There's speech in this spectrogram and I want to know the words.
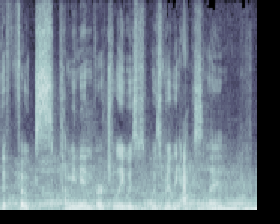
the folks coming in virtually was, was really excellent.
